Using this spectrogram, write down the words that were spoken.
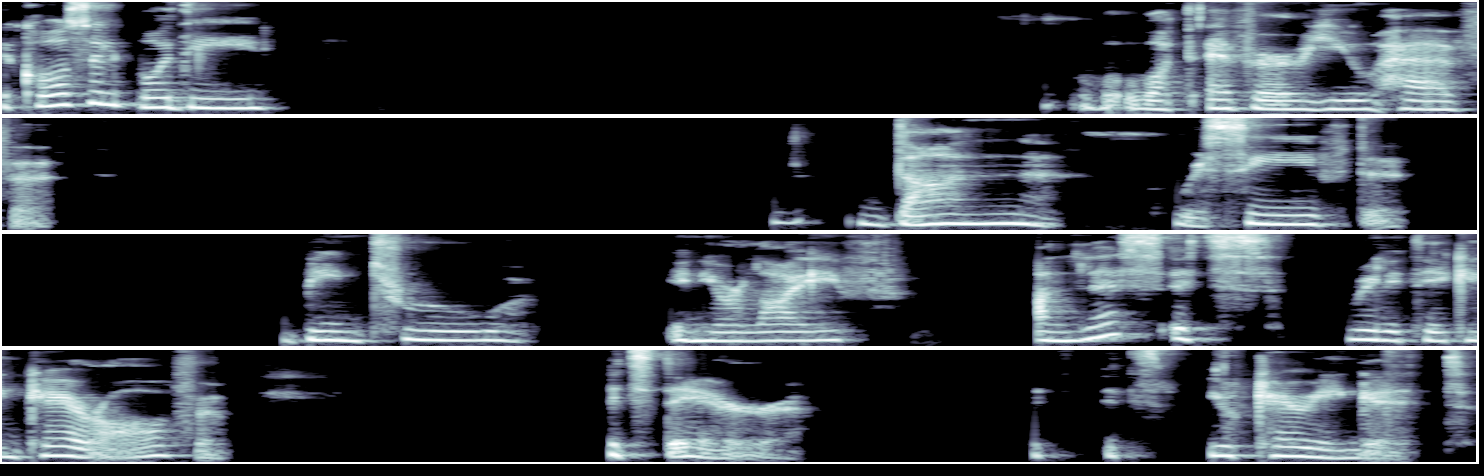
the causal body, whatever you have uh, done, received, been through in your life, unless it's really taken care of, it's there. It, it's you're carrying it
